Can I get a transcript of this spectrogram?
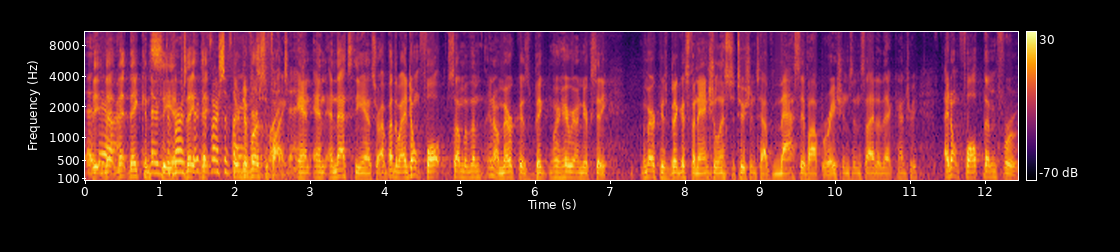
Uh, they, they are. they can They're see diverse- it. They, they're they- diversifying They're diversifying, chain. and, and and that's the answer. I, by the way, I don't fault some of them. You know, America's big. We're here in New York City. America's biggest financial institutions have massive operations inside of that country. I don't fault them for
